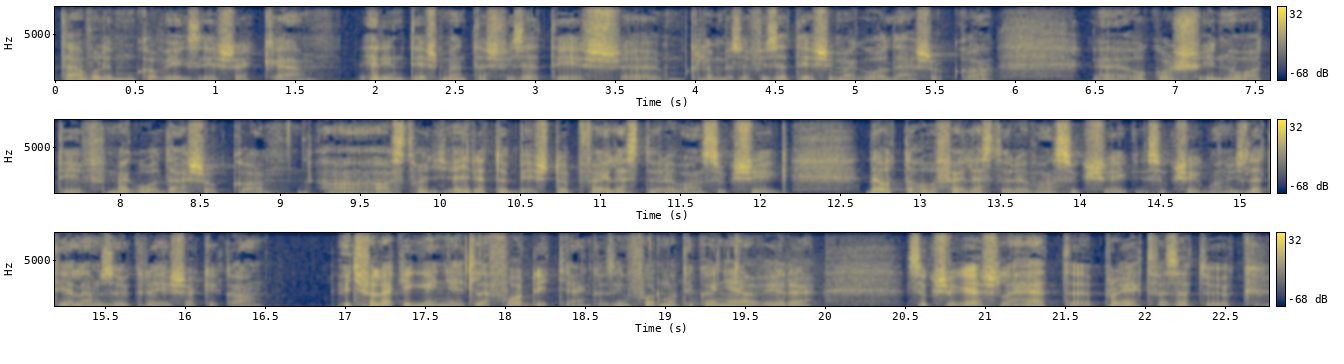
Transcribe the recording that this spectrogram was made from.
távoli munkavégzésekkel, érintésmentes fizetés, különböző fizetési megoldásokkal, okos, innovatív megoldásokkal, azt, hogy egyre több és több fejlesztőre van szükség, de ott, ahol fejlesztőre van szükség, szükség van üzleti elemzőkre is, akik a ügyfelek igényeit lefordítják az informatika nyelvére, szükséges lehet projektvezetők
